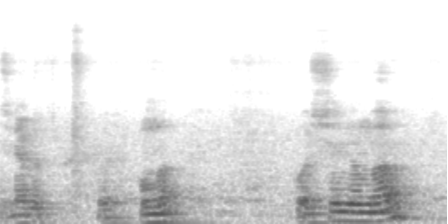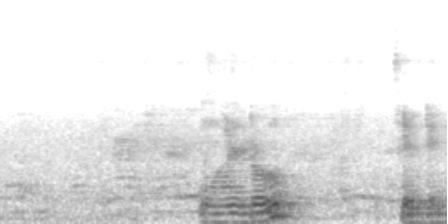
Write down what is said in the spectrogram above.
It's no good. Question number one to fifteen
